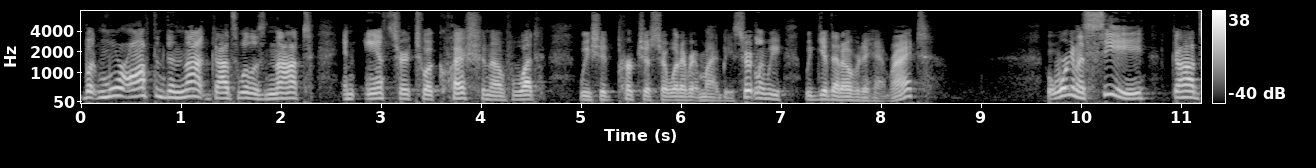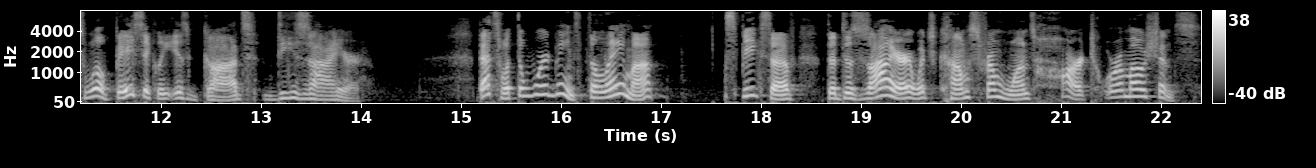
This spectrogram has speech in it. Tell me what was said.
But more often than not, God's will is not an answer to a question of what we should purchase or whatever it might be. Certainly we, we give that over to Him, right? But we're going to see God's will basically is God's desire. That's what the word means. Thelema speaks of the desire which comes from one's heart or emotions.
